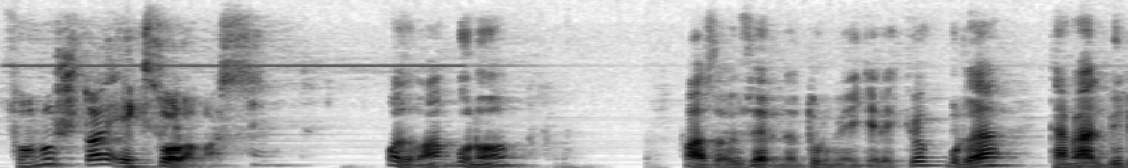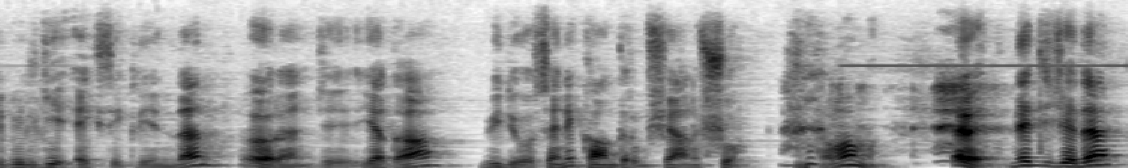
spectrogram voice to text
Sonuç da eksi olamaz. Evet. O zaman bunu fazla üzerinde durmaya gerek yok. Burada temel bir bilgi eksikliğinden öğrenci ya da video seni kandırmış yani şu. tamam mı? Evet, neticede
